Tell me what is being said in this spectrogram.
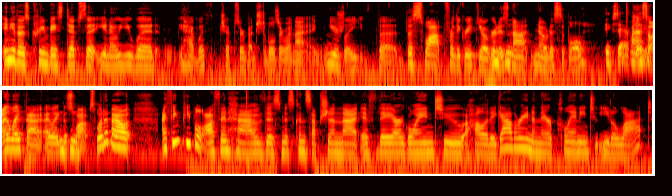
any of those cream based dips that you know you would have with chips or vegetables or whatnot, usually the the swap for the Greek yogurt mm-hmm. is not noticeable. Exactly. Uh, so I like that. I like the mm-hmm. swaps. What about? I think people often have this misconception that if they are going to a holiday gathering and they're planning to eat a lot,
